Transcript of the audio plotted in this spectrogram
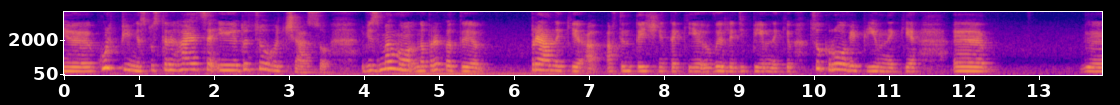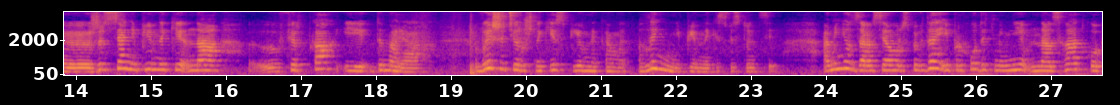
е, культ півня спостерігається і до цього часу. Візьмемо, наприклад, е, пряники автентичні такі у вигляді півників, цукрові півники, е, е, жерстяні півники на е, фіртках і димарях, вишиті рушники з півниками, глиняні півники з фістунців. А мені от зараз я вам розповідаю, і приходить мені на згадку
